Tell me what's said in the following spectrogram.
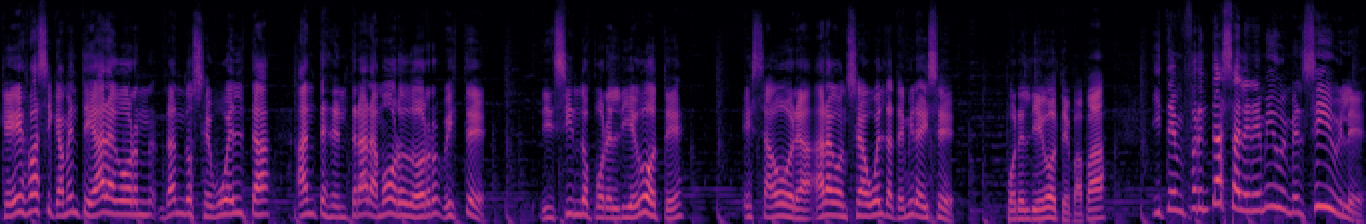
que es básicamente Aragorn dándose vuelta antes de entrar a Mordor, ¿viste? Diciendo por el Diegote, es ahora. Aragorn se da vuelta, te mira y dice, por el Diegote, papá. Y te enfrentás al enemigo invencible.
